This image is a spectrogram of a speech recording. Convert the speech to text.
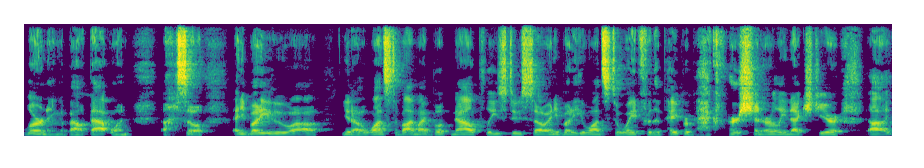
learning about that one. Uh, so anybody who uh, you know wants to buy my book now, please do so. Anybody who wants to wait for the paperback version early next year, uh,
